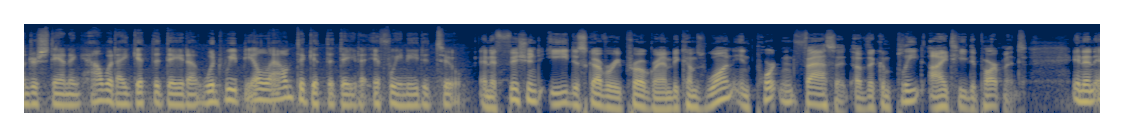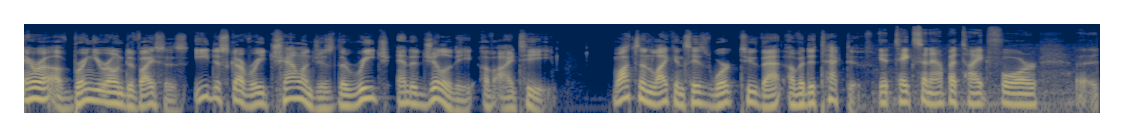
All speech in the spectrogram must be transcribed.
understanding how would I get the data? Would we be allowed to get the data if we needed to? An efficient e discovery program becomes one important facet of the complete IT department. In an era of bring your own devices, e discovery challenges the reach and agility of IT. Watson likens his work to that of a detective. It takes an appetite for uh,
